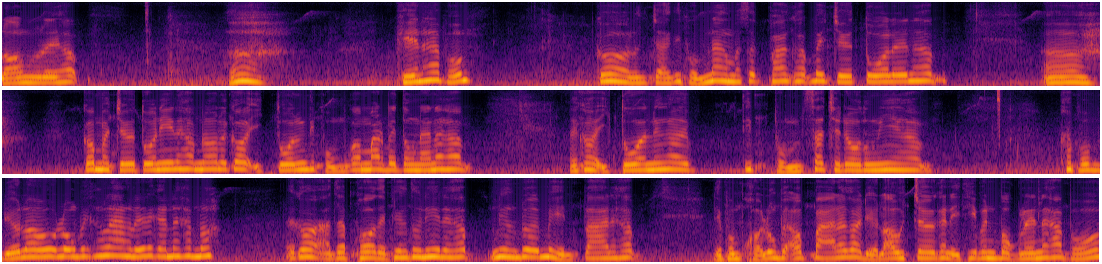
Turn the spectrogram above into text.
ลองดูเลยครับเออโอเคนะครับผม ก็หลังจากที่ผมนั่งมาสักพักครับไม่เจอตัวเลยนะครับอ่าก็มาเจอตัวนี้นะครับเนาะแล้วก็อีกตัวหนึงที่ผมก็มัดไปตรงนั้นนะครับ แล้วก็อีกตัวหนึงก็ที่ผมซัดชโดตรงนี้ครับ ครับผมเดี๋ยวเราลงไปข้างล่างเลยแล้วกันนะครับเนาะแล้วก็อาจจะพอแต่เพียงเท่านี้นะครับ เนื่องด้วยไม่เห็นปลานะครับ เดี๋ยวผมขอลงไปเอาปลาแล้วก็เดี๋ยวเราเจอกันอีกทีบนบกเลยนะครับผม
